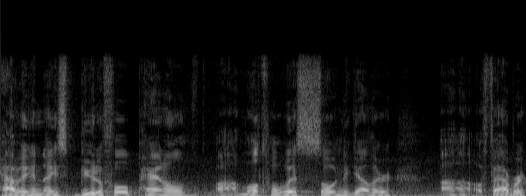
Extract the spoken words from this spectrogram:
Having a nice, beautiful panel, uh, multiple widths sewn together, uh, a fabric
